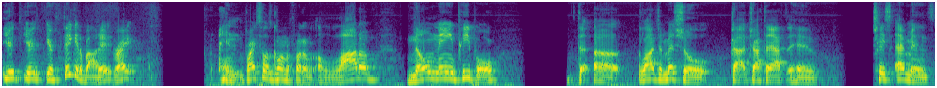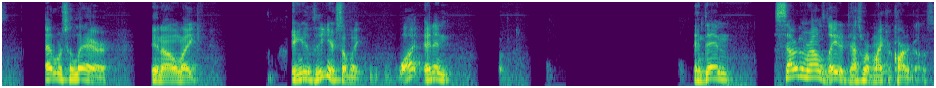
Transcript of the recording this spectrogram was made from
you're, you're, you're thinking about it, right? And Breece Hall's going in front of a lot of no name people. The, uh, Elijah Mitchell got drafted after him. Chase Edmonds, Edwards-Helaire, you know, like, and you're thinking to yourself, like, what? And then, and then seven rounds later, that's where Michael Carter goes.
